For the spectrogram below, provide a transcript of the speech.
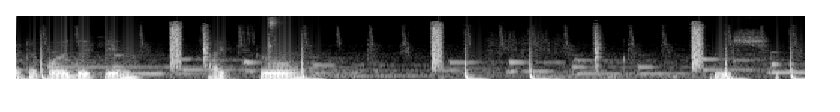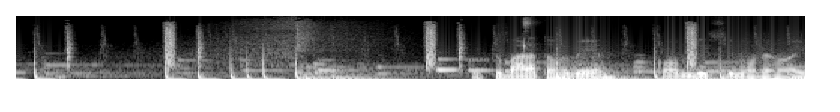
এটা করে দেখি। একটু বেশি। একটু বাড়াতে হবে, কম দিচ্ছি মনে হয়।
